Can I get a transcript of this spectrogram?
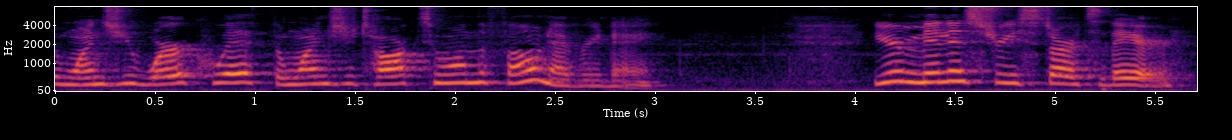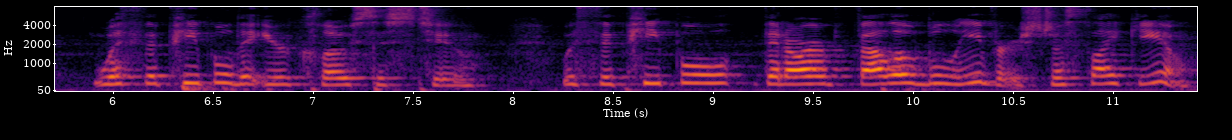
the ones you work with, the ones you talk to on the phone every day. Your ministry starts there with the people that you're closest to, with the people that are fellow believers just like you.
